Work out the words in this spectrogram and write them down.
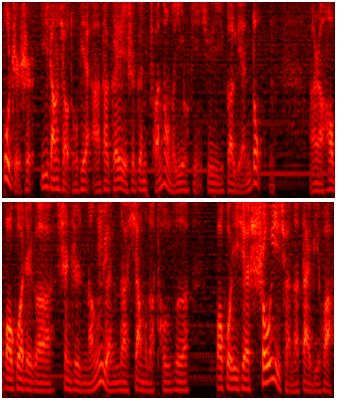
不只是一张小图片啊，它可以是跟传统的艺术品去一个联动啊。然后包括这个甚至能源的项目的投资，包括一些收益权的代币化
